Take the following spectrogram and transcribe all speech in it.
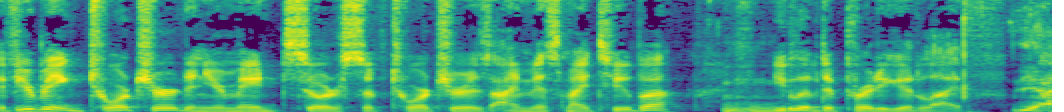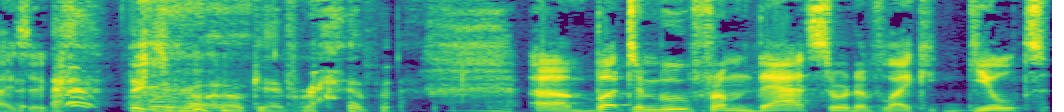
if you're being tortured and your main source of torture is I miss my tuba, mm-hmm. you lived a pretty good life, yeah. Isaac. Things are going okay for him. um, but to move from that sort of like guilt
